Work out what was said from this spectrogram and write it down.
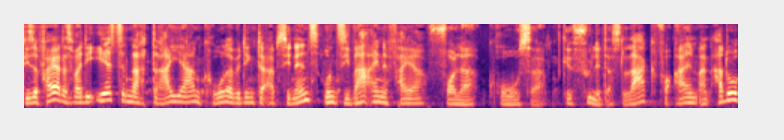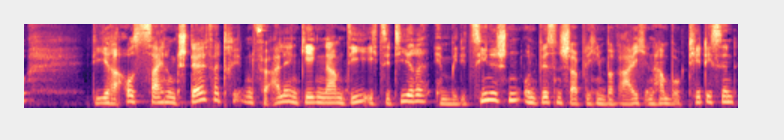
Diese Feier, das war die erste nach drei Jahren Corona-bedingter Abstinenz und sie war eine Feier voller großer Gefühle. Das lag vor allem an Addo, die ihre Auszeichnung stellvertretend für alle entgegennahm, die, ich zitiere, im medizinischen und wissenschaftlichen Bereich in Hamburg tätig sind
